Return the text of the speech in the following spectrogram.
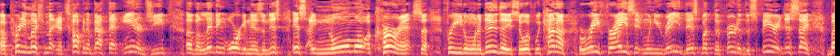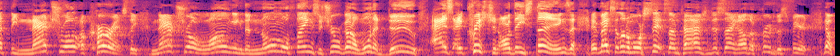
uh, pretty much talking about that energy of a living organism. It's a normal occurrence uh, for you to want to do these. So if we kind of rephrase it when you read this, but the fruit of the Spirit, just say, but the natural occurrence, the natural longing, the normal things that you're going to want to do as a Christian are these things. It makes a little more sense sometimes just saying, oh, the fruit of the Spirit. No,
